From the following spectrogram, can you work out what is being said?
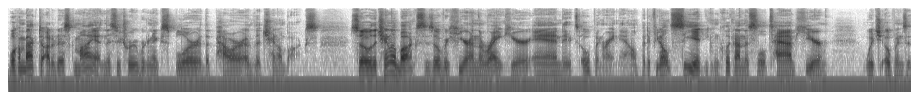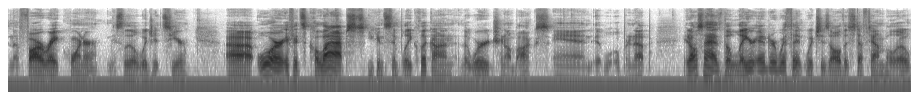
Welcome back to Autodesk Maya. In this tutorial we're going to explore the power of the channel box. So the channel box is over here on the right here and it's open right now but if you don't see it you can click on this little tab here which opens in the far right corner these little widgets here uh, or if it's collapsed you can simply click on the word channel box and it will open it up. It also has the layer editor with it which is all this stuff down below.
